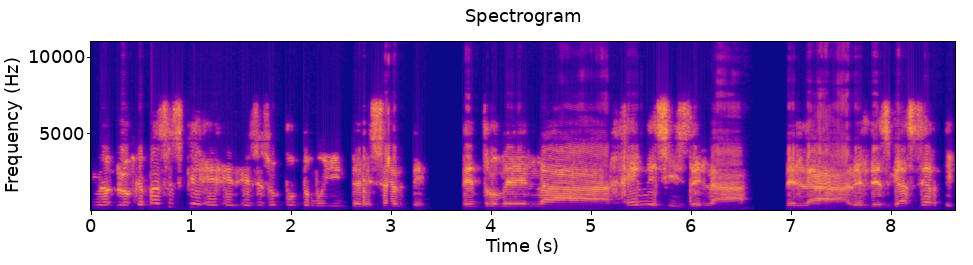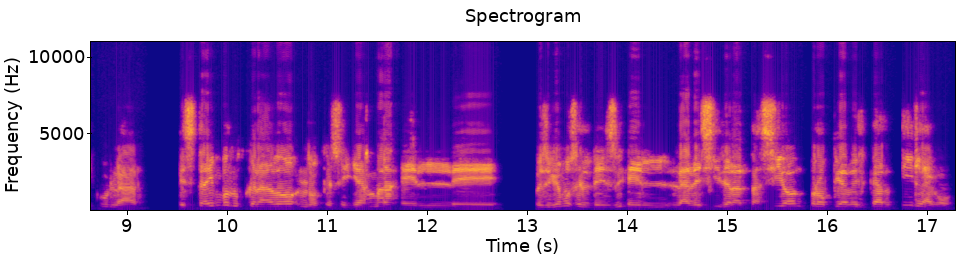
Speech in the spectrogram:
lo que pasa es que e, e, ese es un punto muy interesante. Dentro de la génesis de la de la, del desgaste articular está involucrado lo que se llama el, eh, pues digamos, el, la deshidratación propia del cartílago.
